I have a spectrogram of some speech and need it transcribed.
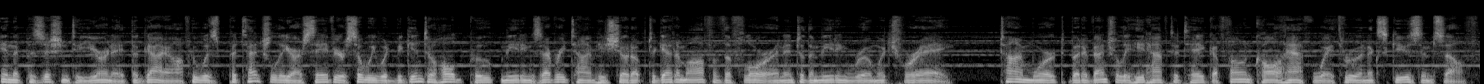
in the position to urinate the guy off who was potentially our savior so we would begin to hold poop meetings every time he showed up to get him off of the floor and into the meeting room which for a time worked but eventually he'd have to take a phone call halfway through and excuse himself.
